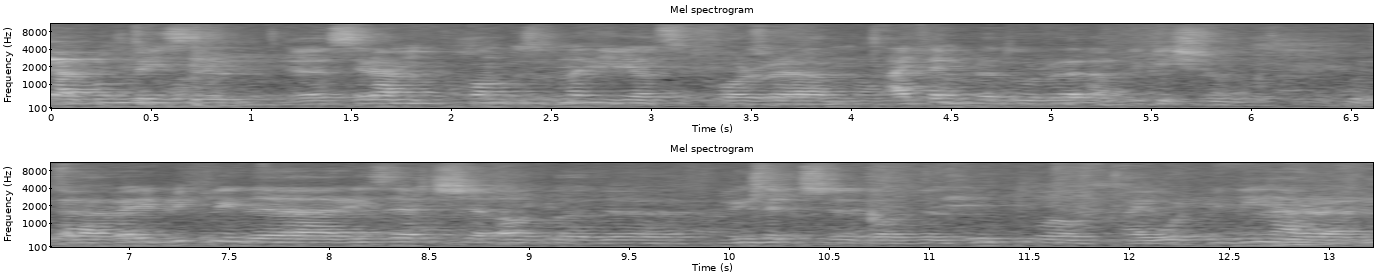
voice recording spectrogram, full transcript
carbon-based uh, ceramic composite materials for um, high temperature application. Uh, very briefly, the research of uh, the research of the group uh, I work within are uh,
